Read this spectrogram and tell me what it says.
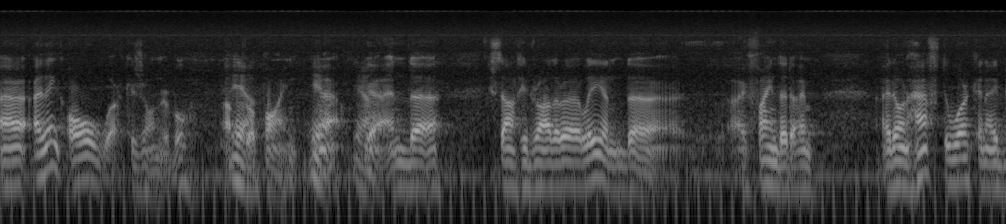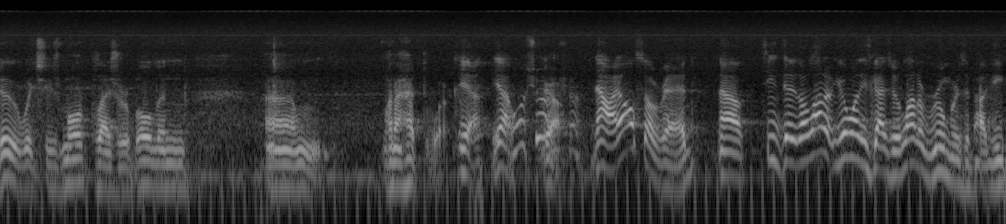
Uh, I think all work is honourable up Yeah. to a point. Yeah, yeah. yeah. and uh, started rather early, and uh, I find that I'm. I don't have to work, and I do, which is more pleasurable than um, when I had to work. Yeah, yeah. Well, sure, Yeah. sure. Now, I also read. Now, see, there's a lot of. You're one of these guys. There's a lot of rumors about you.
